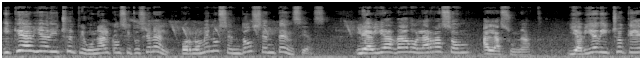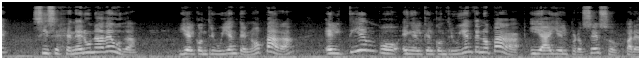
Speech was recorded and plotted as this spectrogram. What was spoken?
¿Y qué había dicho el Tribunal Constitucional? Por lo menos en dos sentencias le había dado la razón a la SUNAT y había dicho que si se genera una deuda y el contribuyente no paga, el tiempo en el que el contribuyente no paga y hay el proceso para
